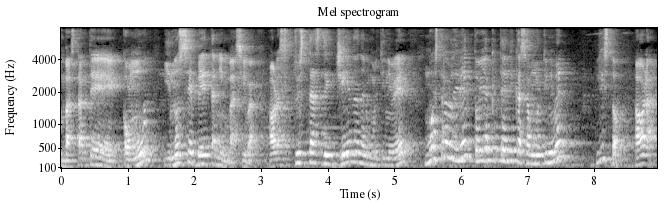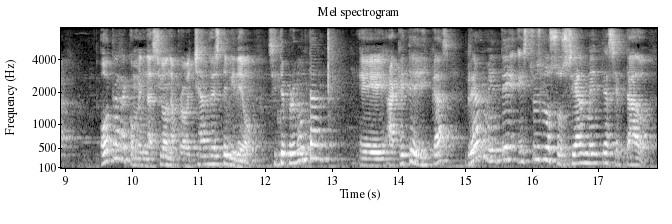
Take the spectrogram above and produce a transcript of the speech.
bastante común y no se ve tan invasiva. Ahora, si tú estás de lleno en el multinivel, muéstralo directo, ya que te dedicas a multinivel. Listo. Ahora, otra recomendación, aprovechando este video, si te preguntan eh, a qué te dedicas, realmente esto es lo socialmente aceptado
